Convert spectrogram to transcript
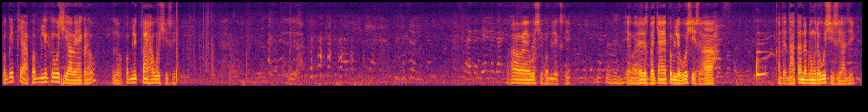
પગથિયા પબ્લિક ઓછી આવે અહીં કણે હો. જો પબ્લિક તો અહીંયા ઓછી છે. હા અહીંયા ઓછી પબ્લિક છે. એમાં હરેશભાઈ ક્યાંય પબ્લિક ઓછી છે? હા. કારણ કે દાંતાના ડુંગરે ઓછી છે આજે. હા,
